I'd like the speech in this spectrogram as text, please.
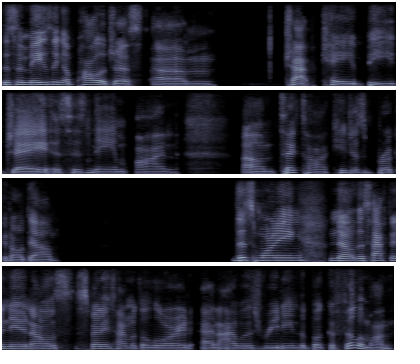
this amazing apologist, um, chap KBJ is his name on um, TikTok. He just broke it all down. This morning, no, this afternoon, I was spending time with the Lord and I was reading the book of Philemon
